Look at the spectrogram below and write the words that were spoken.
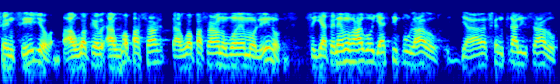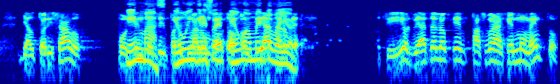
Sencillo, agua que agua pasada, agua pasada no mueve molino. Si ya tenemos algo ya estipulado, ya centralizado, ya autorizado, ¿por ¿Qué qué es entonces más? Es un ingreso- es un aumento Olvídate mayor. que- sí, olvídate lo que pasó en aquel momento.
